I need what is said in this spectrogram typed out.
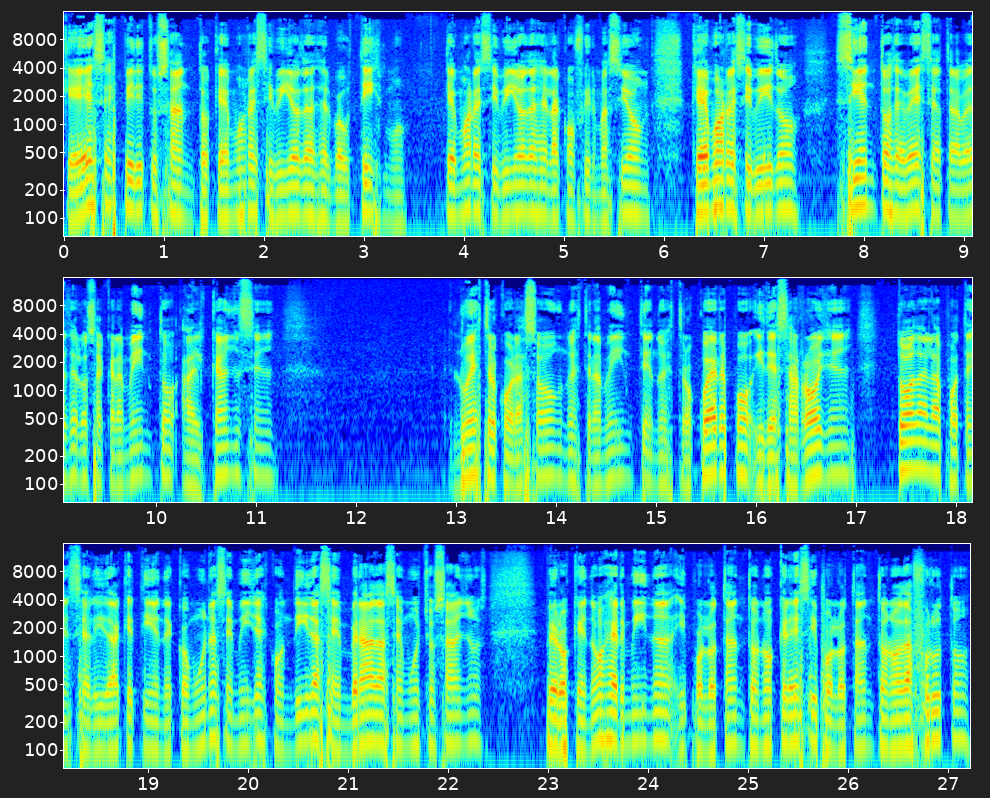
que ese Espíritu Santo que hemos recibido desde el bautismo, que hemos recibido desde la confirmación, que hemos recibido cientos de veces a través de los sacramentos, alcance nuestro corazón, nuestra mente, nuestro cuerpo y desarrolle toda la potencialidad que tiene como una semilla escondida sembrada hace muchos años pero que no germina y por lo tanto no crece y por lo tanto no da fruto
